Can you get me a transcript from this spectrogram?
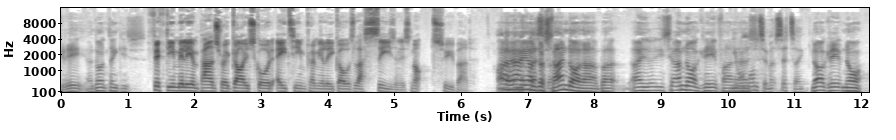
great. I don't think he's. Fifteen million pounds for a guy who scored 18 Premier League goals last season. It's not too bad. I'd have him I, I understand all that, but I, I'm not a great fan You of wouldn't his. want him at City, Not a great. No,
